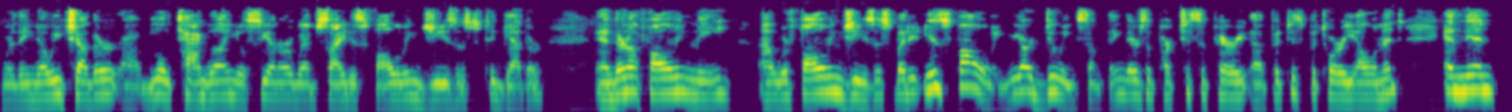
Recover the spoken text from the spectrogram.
where they know each other. A uh, little tagline you'll see on our website is following Jesus together and they're not following me. Uh, we're following Jesus, but it is following. We are doing something. There's a participatory, uh, participatory element. And then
